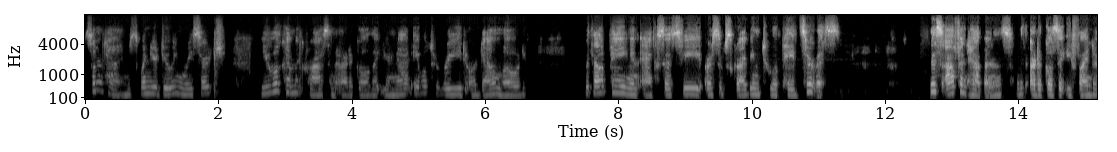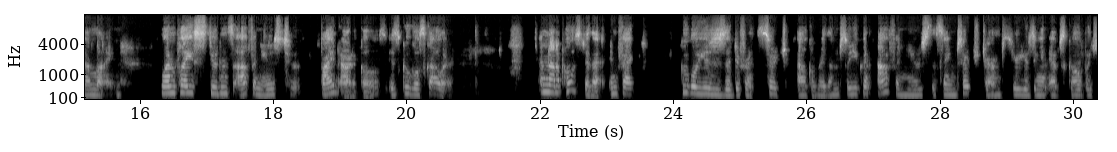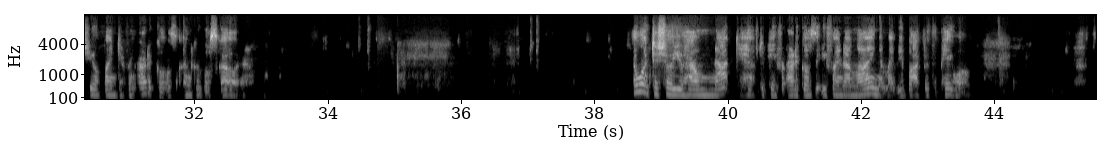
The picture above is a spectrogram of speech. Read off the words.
Sometimes when you're doing research, you will come across an article that you're not able to read or download without paying an access fee or subscribing to a paid service. This often happens with articles that you find online. One place students often use to find articles is Google Scholar. I'm not opposed to that. In fact, Google uses a different search algorithm, so you can often use the same search terms you're using in EBSCO, but you'll find different articles on Google Scholar. I want to show you how not to have to pay for articles that you find online that might be blocked with a paywall.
